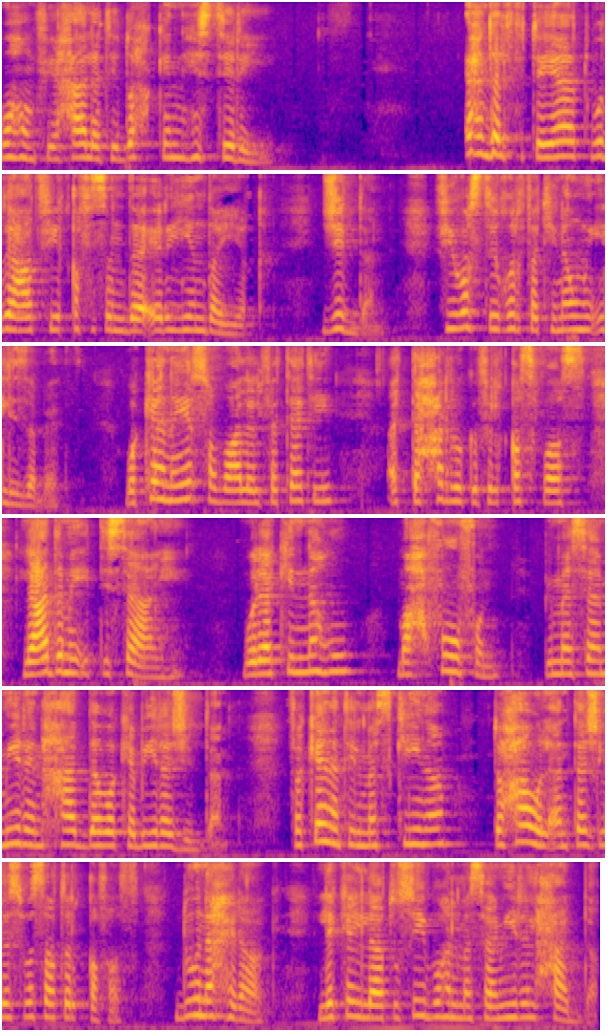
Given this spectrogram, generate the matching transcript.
وهم في حالة ضحك هستيري. إحدى الفتيات وضعت في قفص دائري ضيق جدا في وسط غرفة نوم إليزابيث وكان يصعب على الفتاة التحرك في القصفص لعدم اتساعه ولكنه محفوف بمسامير حادة وكبيرة جدا فكانت المسكينة تحاول أن تجلس وسط القفص دون حراك لكي لا تصيبها المسامير الحادة.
